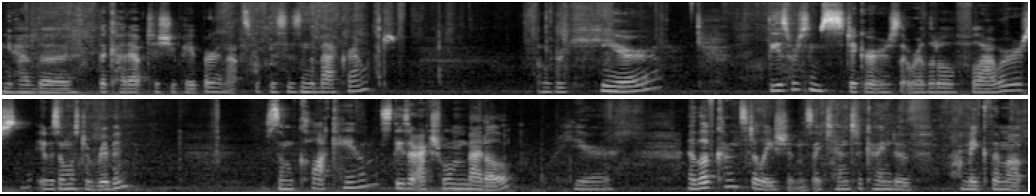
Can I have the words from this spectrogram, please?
you have the, the cutout tissue paper, and that's what this is in the background. Over here, these were some stickers that were little flowers. It was almost a ribbon. Some clock hands. These are actual metal here. I love constellations. I tend to kind of make them up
